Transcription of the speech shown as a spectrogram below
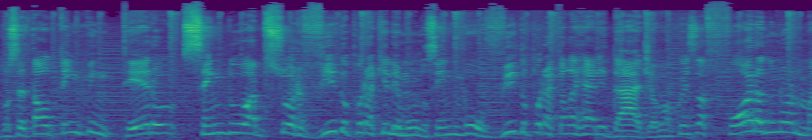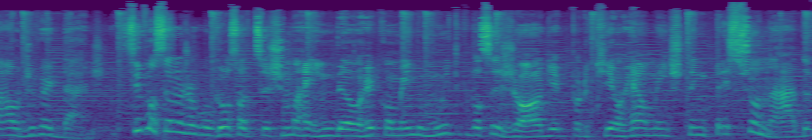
Você tá o tempo inteiro sendo absorvido por aquele mundo, sendo envolvido por aquela realidade. É uma coisa fora do normal, de verdade. Se você não jogou Ghost of Tsushima ainda, eu recomendo muito que você jogue, porque eu realmente estou impressionado.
